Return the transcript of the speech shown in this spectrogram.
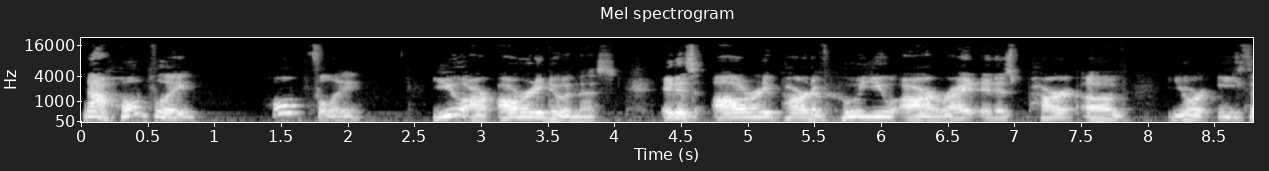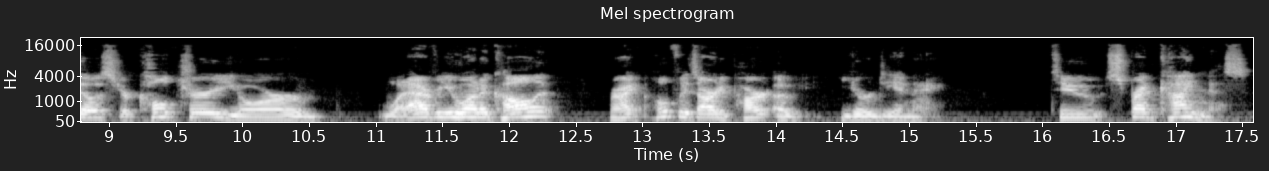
Now, hopefully, hopefully, you are already doing this. It is already part of who you are, right? It is part of your ethos, your culture, your whatever you want to call it, right? Hopefully, it's already part of your DNA to spread kindness,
